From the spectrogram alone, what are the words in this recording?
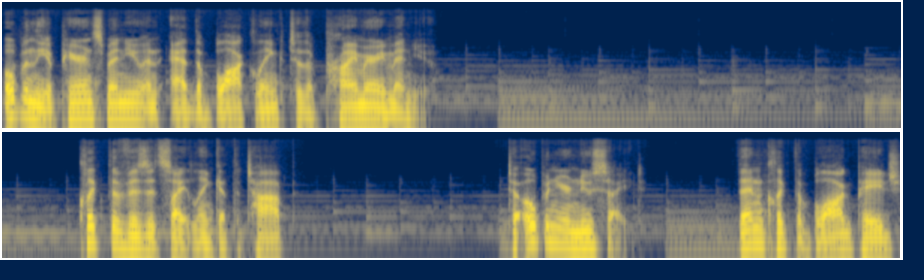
Open the Appearance menu and add the block link to the primary menu. Click the Visit Site link at the top to open your new site. Then click the blog page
